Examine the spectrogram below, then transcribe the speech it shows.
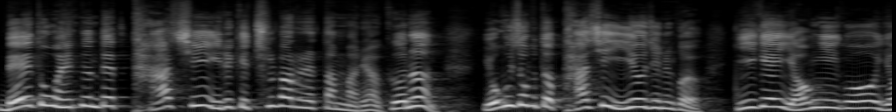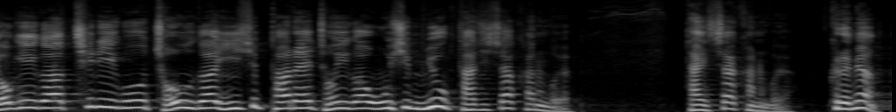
매도했는데 다시 이렇게 출발을 했단 말이야. 그거는 여기서부터 다시 이어지는 거예요. 이게 0이고 여기가 7이고 저기가 28에 저기가 56 다시 시작하는 거예요. 다시 시작하는 거예요 그러면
